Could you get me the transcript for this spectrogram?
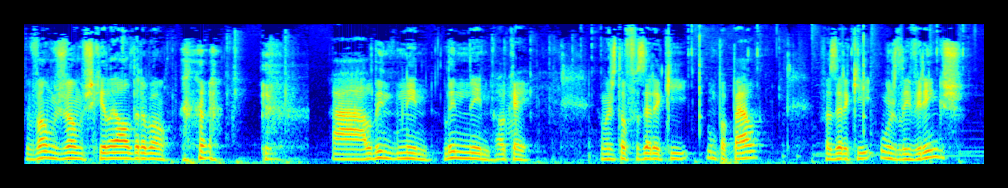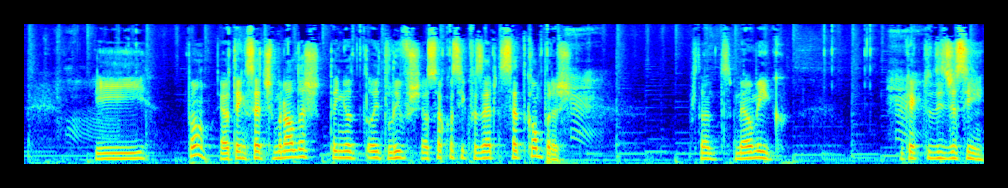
Vamos, vamos, que ele é aldrabão. ah, lindo menino, lindo menino, ok. Vamos então fazer aqui um papel. Fazer aqui uns livrinhos. E... Bom, eu tenho 7 esmeraldas, tenho 8 livros, eu só consigo fazer 7 compras. Portanto, meu amigo, o que é que tu dizes assim?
